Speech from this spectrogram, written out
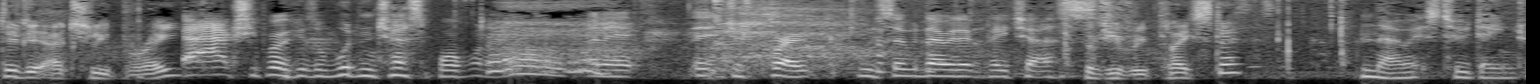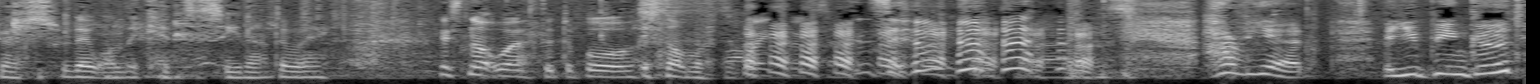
Did it actually break? It actually broke. It was a wooden chessboard, wasn't and it it just broke. So now we don't play chess. Have you replaced it? No, it's too dangerous. We don't want the kids to see that, do we? It's not worth the divorce. It's not worth the Way too expensive. Harriet, are you being good?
